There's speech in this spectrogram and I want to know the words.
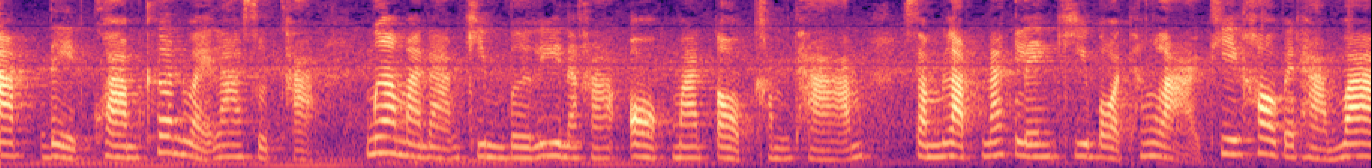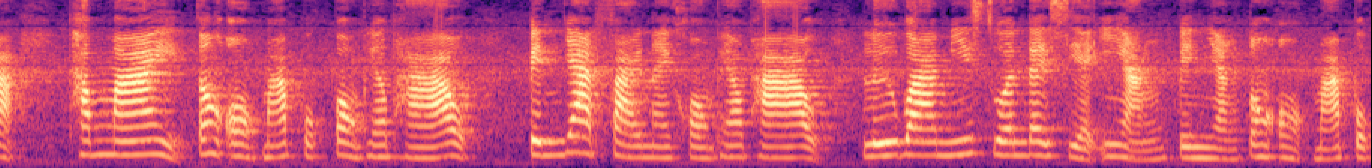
อัปเดตความเคลื่อนไหวล่าสุดค่ะ เมื่อมาดามคิมเบอร์รี่นะคะ ออกมาตอบคำถามสำหรับนักเลงคีย์บอร์ดทั้งหลายที่เข้าไปถามว่าทำไมต้องออกมาปกป้องแพรวพาวเป็นญาติฝ่ายในของแพรวพาวหรือว่ามีส่วนได้เสียอีหยังเป็นหยังต้องออกมาปก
